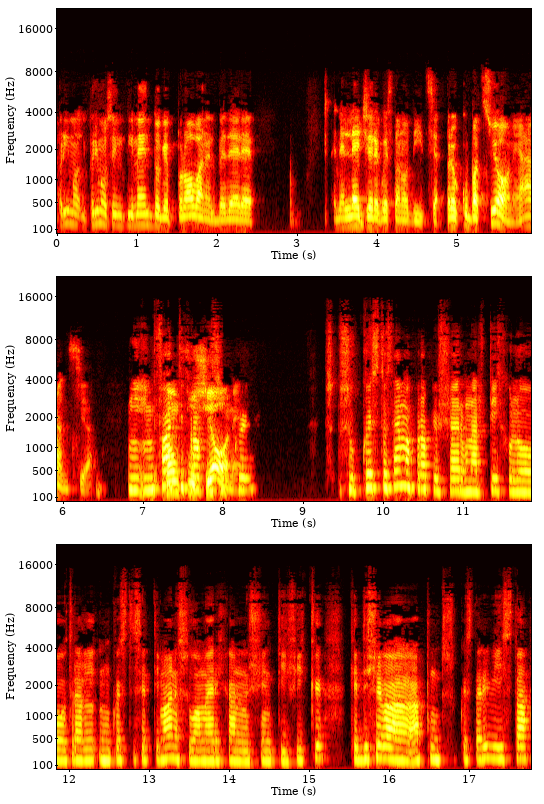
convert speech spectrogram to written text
primo, il primo sentimento che prova nel vedere nel leggere questa notizia. Preoccupazione, ansia, Infatti, confusione. Su, que- su questo tema proprio c'era un articolo tra, in queste settimane su American Scientific che diceva appunto su questa rivista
